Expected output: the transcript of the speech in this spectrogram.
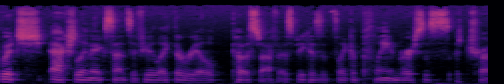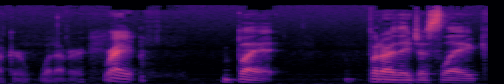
Which actually makes sense if you're like the real post office because it's like a plane versus a truck or whatever. Right. But but are they just like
